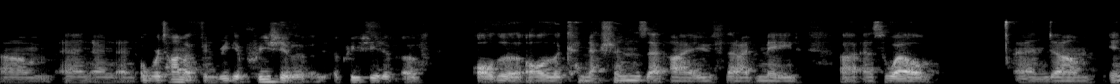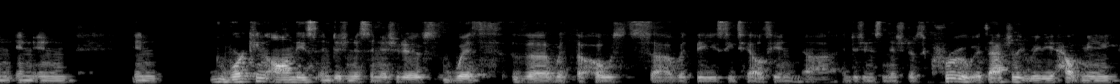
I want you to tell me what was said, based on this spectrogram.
Um, and and and over time I've been really appreciative appreciative of all the all the connections that I've that I've made uh, as well. And um, in in in in working on these indigenous initiatives with the with the hosts uh, with the CTLT and uh, indigenous initiatives crew it's actually really helped me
